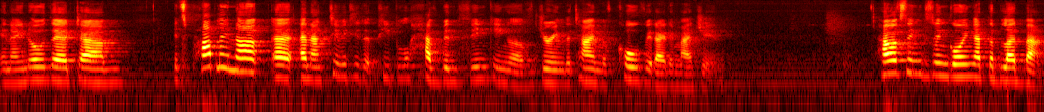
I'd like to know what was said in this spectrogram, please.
And I know that um, it's probably not uh, an activity that people have been thinking of during the time of COVID, I'd imagine. How have things been going at the blood bank?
